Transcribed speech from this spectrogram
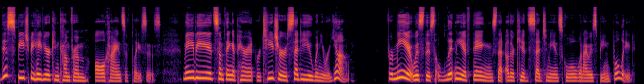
This speech behavior can come from all kinds of places. Maybe it's something a parent or teacher said to you when you were young. For me, it was this litany of things that other kids said to me in school when I was being bullied.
